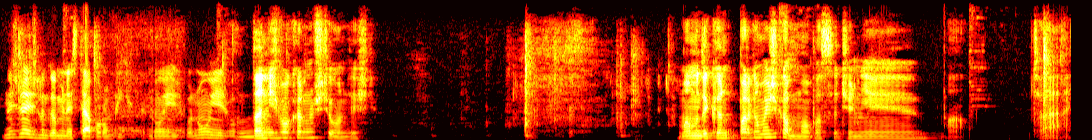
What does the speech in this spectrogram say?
Nici nu ești lângă mine să te apăr un pic. Nu ești, bă, nu ești, bă. Dar nici măcar nu știu unde ești. Mamă, de când... Parcă am mai jucat mapa asta, gen e... Ma... Hai.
